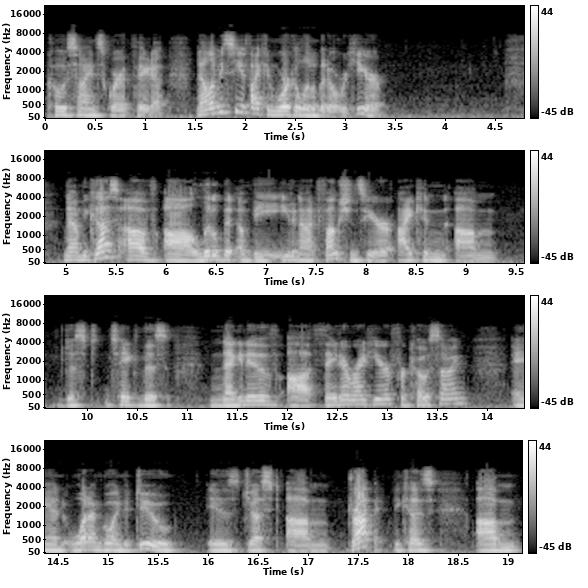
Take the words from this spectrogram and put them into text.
cosine squared theta. Now let me see if I can work a little bit over here. Now, because of a little bit of the even odd functions here, I can um, just take this negative uh, theta right here for cosine, and what I'm going to do is just um, drop it because um,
